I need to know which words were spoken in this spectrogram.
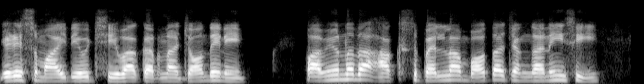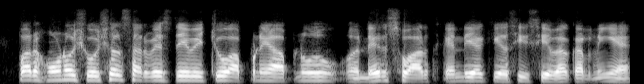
ਜਿਹੜੇ ਸਮਾਜ ਦੇ ਵਿੱਚ ਸੇਵਾ ਕਰਨਾ ਚਾਹੁੰਦੇ ਨੇ, ਭਾਵੇਂ ਉਹਨਾਂ ਦਾ ਅਕਸ ਪਹਿਲਾਂ ਬਹੁਤਾ ਚੰਗਾ ਨਹੀਂ ਸੀ, ਪਰ ਹੁਣ ਉਹ ਸੋਸ਼ਲ ਸਰਵਿਸ ਦੇ ਵਿੱਚ ਉਹ ਆਪਣੇ ਆਪ ਨੂੰ ਨਿਰਸਵਾਰਥ ਕਹਿੰਦੇ ਆ ਕਿ ਅਸੀਂ ਸੇਵਾ ਕਰਨੀ ਹੈ।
